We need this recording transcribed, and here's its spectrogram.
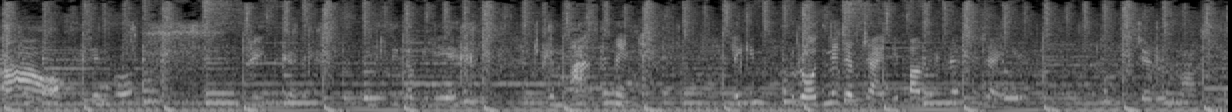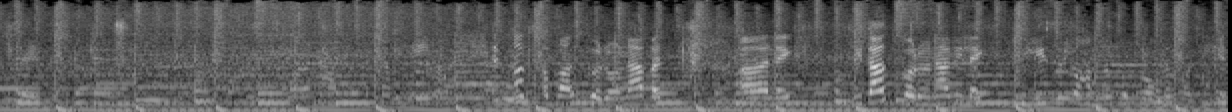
ऑक्सीजन को ब्रीथ करें। इसलिए तब ये ये मास्क पहने लेकिन रोड में जब जाएँगे पब्लिक प्लेस में जाएँगे, ज़रूर mask it's not about corona but like without corona भी लाइक धूली से तो हम लोग को प्रॉब्लम होती है।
